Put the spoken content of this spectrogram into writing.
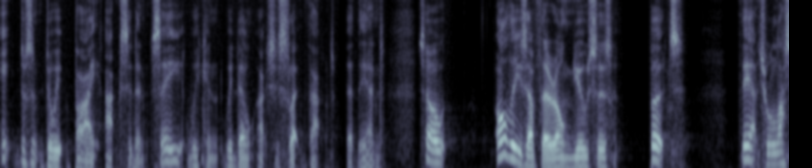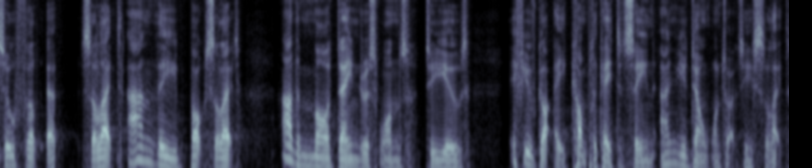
it doesn't do it by accident. See, we can we don't actually select that at the end. So all these have their own uses, but the actual lasso uh, select and the box select are the more dangerous ones to use if you've got a complicated scene and you don't want to actually select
